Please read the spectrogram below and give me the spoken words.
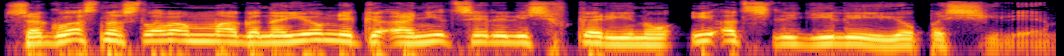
Согласно словам мага-наемника, они целились в Карину и отследили ее по силе.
